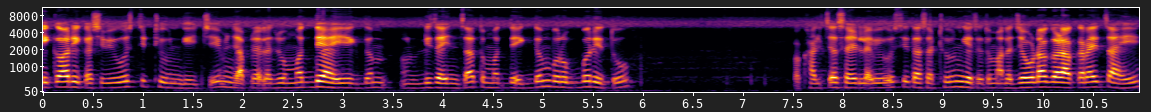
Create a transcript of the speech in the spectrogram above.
एकावर एक असे व्यवस्थित ठेवून घ्यायचे. म्हणजे आपल्याला जो मध्य आहे एकदम डिझाईनचा तो मध्य एकदम बरोबर येतो. खालच्या साईडला व्यवस्थित असा ठेवून घ्यायचा. तुम्हाला जेवढा गळा करायचा आहे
